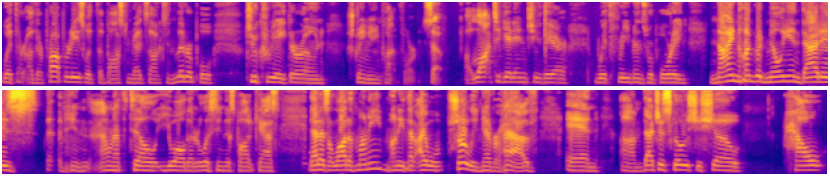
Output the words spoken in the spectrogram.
with their other properties, with the Boston Red Sox and Liverpool, to create their own streaming platform. So a lot to get into there with Friedman's reporting. 900 million, that is I mean, I don't have to tell you all that are listening to this podcast, that is a lot of money, money that I will surely never have. And um, that just goes to show how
